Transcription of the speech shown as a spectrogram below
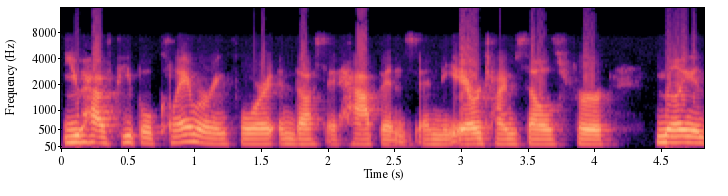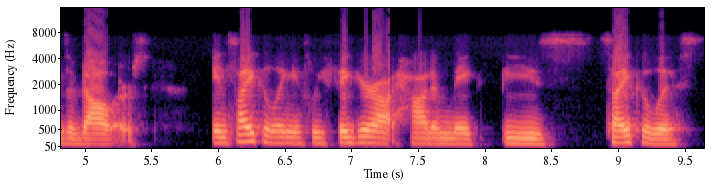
You have people clamoring for it, and thus it happens, and the airtime sells for millions of dollars. In cycling, if we figure out how to make these cyclists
